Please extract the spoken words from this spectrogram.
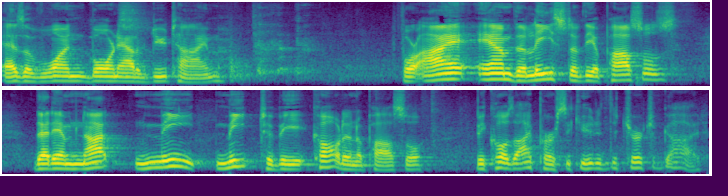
as of one born out of due time. For I am the least of the apostles, that am not meet, meet to be called an apostle because I persecuted the church of God.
